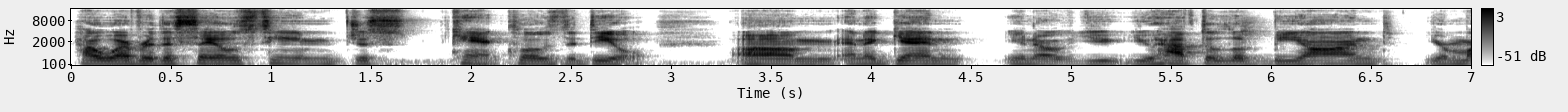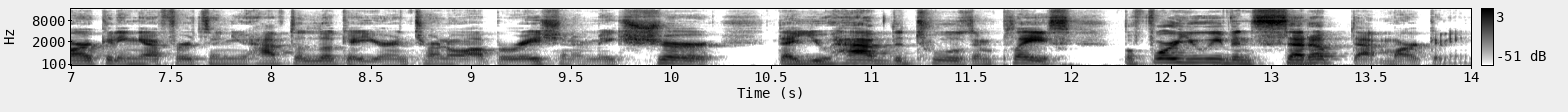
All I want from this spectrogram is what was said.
However the sales team just can't close the deal. Um, and again you know you you have to look beyond your marketing efforts and you have to look at your internal operation and make sure that you have the tools in place before you even set up that marketing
